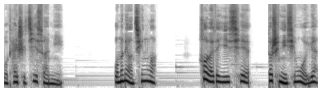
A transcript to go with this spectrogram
我开始计算你，我们两清了，后来的一切都是你情我愿。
